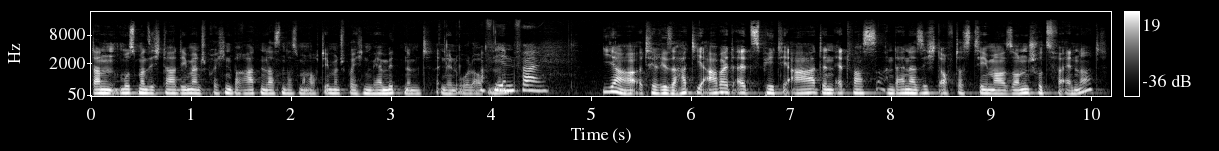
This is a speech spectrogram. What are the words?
dann muss man sich da dementsprechend beraten lassen, dass man auch dementsprechend mehr mitnimmt in den Urlaub. Auf jeden ne? Fall. Ja, Theresa, hat die Arbeit als PTA denn etwas an deiner Sicht auf das Thema Sonnenschutz verändert?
